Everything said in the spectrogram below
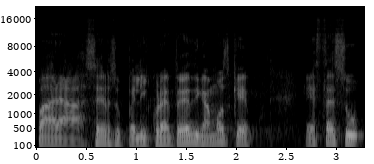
para hacer su película. Entonces, digamos que esta es su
